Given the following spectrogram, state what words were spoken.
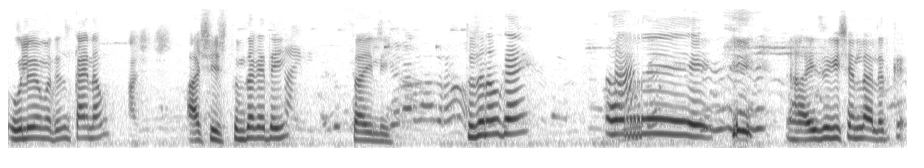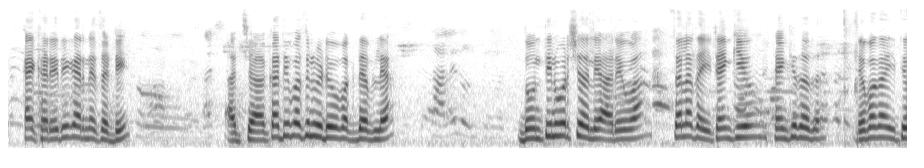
उलवेमध्ये काय नाव? आशिष. तुमचं काय ताई? सायली. तुझं नाव काय? अरे! हा एज्युकेशनला आलं काय खरेदी करण्यासाठी? अच्छा कधीपासून व्हिडिओ बघते आपल्या? दोन तीन वर्ष झाली. अरे वा. चला ताई थँक्यू थँक्यू दादा. हे बघा इथे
